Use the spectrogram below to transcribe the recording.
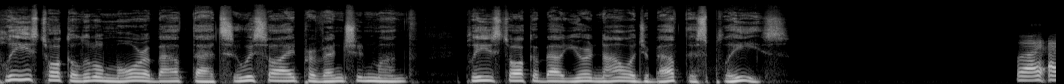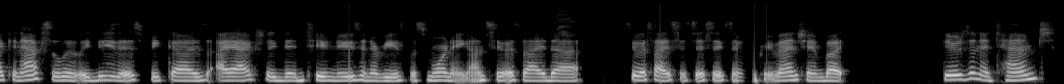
Please talk a little more about that Suicide Prevention Month. Please talk about your knowledge about this, please. Well, I, I, can absolutely do this because I actually did two news interviews this morning on suicide, uh, suicide statistics and prevention. But there's an attempt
